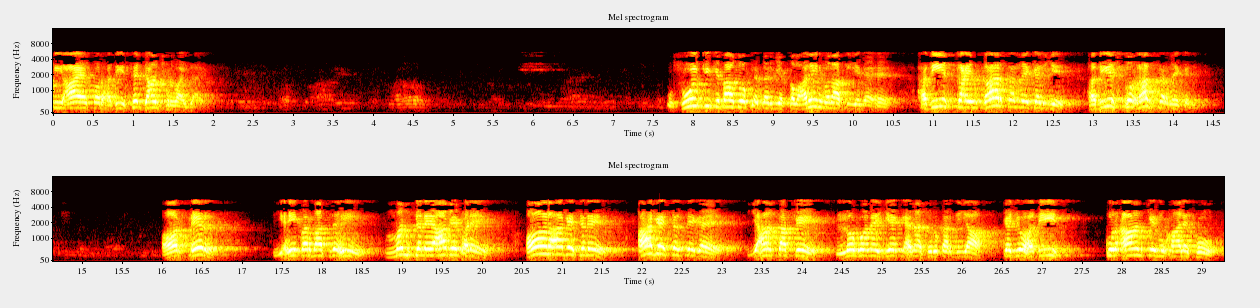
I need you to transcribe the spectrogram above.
کی آیت اور حدیث سے جان چھڑوائی جائے۔ اصول کی کتابوں کے اندر یہ قوانین بنا کیے گئے ہیں۔ حدیث کا انکار کرنے کے لیے، حدیث کو رد کرنے کے لیے۔ اور پھر یہی پر بات نہیں، من چلے، آگے بڑھے اور آگے چلے، آگے چلتے گئے۔ یہاں تک کہ لوگوں نے یہ کہنا شروع کر دیا کہ جو حدیث قرآن کے مخالف ہو،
